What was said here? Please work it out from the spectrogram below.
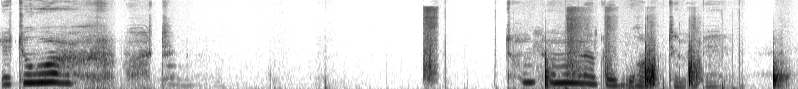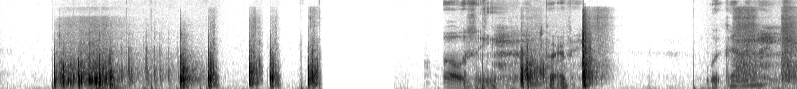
You're too far. What? Don't tell me not to walk to my bed. Oh, see. Perfect. What kind of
